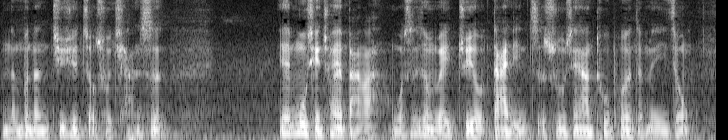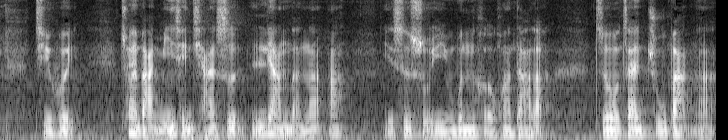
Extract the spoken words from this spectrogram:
能不能继续走出强势。因为目前创业板啊，我是认为最有带领指数向上突破的这么一种机会。创业板明显强势，量能呢啊也是属于温和放大了。只有在主板啊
